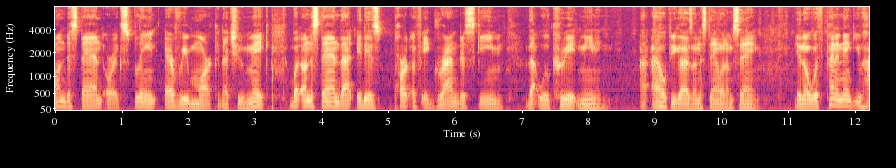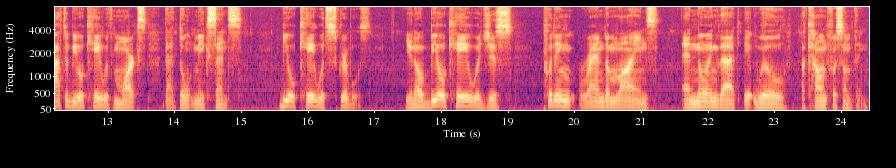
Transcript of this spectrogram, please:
understand or explain every mark that you make, but understand that it is part of a grander scheme that will create meaning. I, I hope you guys understand what I'm saying. You know, with pen and ink, you have to be okay with marks that don't make sense. Be okay with scribbles. You know, be okay with just putting random lines and knowing that it will account for something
